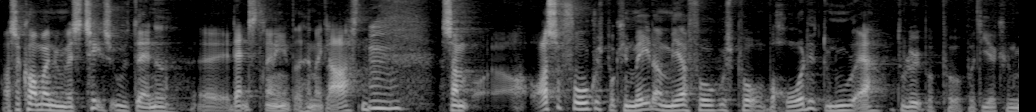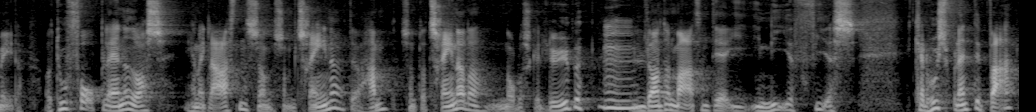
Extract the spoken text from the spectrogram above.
og så kommer en universitetsuddannet øh, landstræner, der hedder Henrik Larsen, mm. som også fokus på kilometer, og mere fokus på, hvor hurtigt du nu er, du løber på, på de her kilometer. Og du får blandt andet også Henrik Larsen som, som træner. Det er ham, som der træner dig, når du skal løbe mm. London Marathon der i, i 89. Kan du huske, hvordan det var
